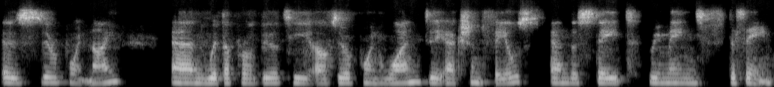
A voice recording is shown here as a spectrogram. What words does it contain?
is 0.9. And with a probability of 0.1, the action fails and the state remains the same.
